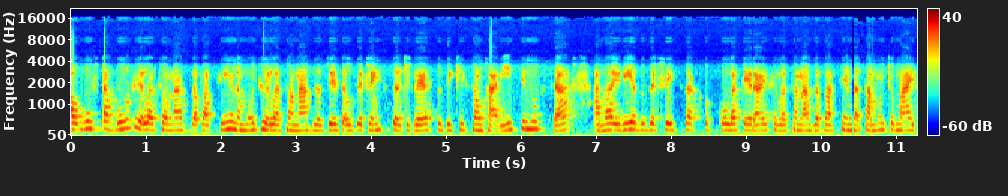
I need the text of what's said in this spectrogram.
alguns tabus relacionados à vacina, muito relacionados às vezes aos eventos adversos e que são raríssimos, tá? A maioria dos efeitos colaterais relacionados à vacina está muito mais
